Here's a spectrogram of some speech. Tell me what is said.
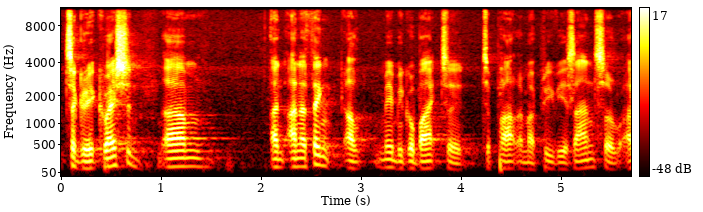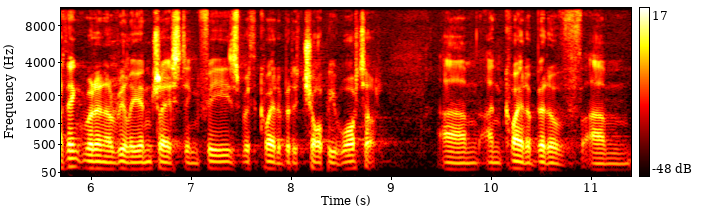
It's a great question. Um, and, and I think I'll maybe go back to, to part of my previous answer. I think we're in a really interesting phase with quite a bit of choppy water um, and quite a bit of, um,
